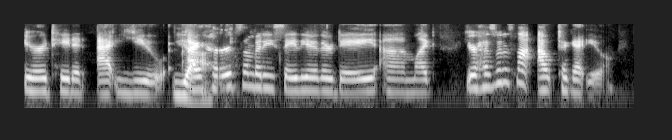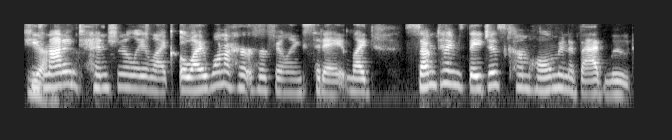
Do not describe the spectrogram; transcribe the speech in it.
irritated at you. Yeah. I heard somebody say the other day, um, like, your husband's not out to get you. He's Yeah. not intentionally like, oh, I want to hurt her feelings today. Like, sometimes they just come home in a bad mood.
